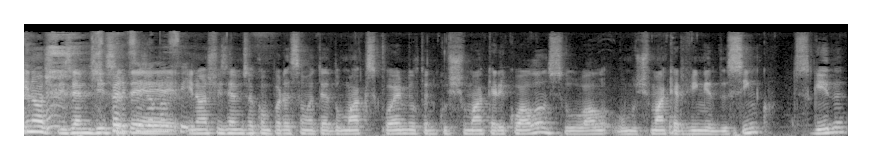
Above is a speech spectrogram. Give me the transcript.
E nós fizemos isso até. E nós fizemos a comparação até do Max com o Hamilton, com o Schumacher e com o Alonso. O, Al- o Schumacher vinha de 5 de seguida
